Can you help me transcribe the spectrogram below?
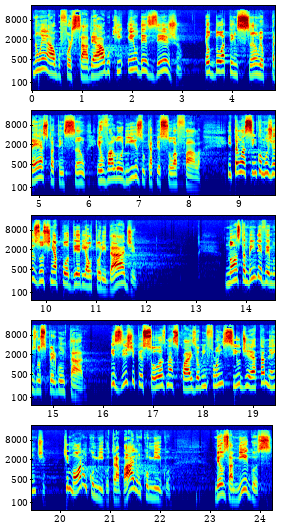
não é algo forçado, é algo que eu desejo. Eu dou atenção, eu presto atenção, eu valorizo o que a pessoa fala. Então, assim como Jesus tinha poder e autoridade, nós também devemos nos perguntar: Existem pessoas nas quais eu influencio diretamente, que moram comigo, trabalham comigo, meus amigos.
